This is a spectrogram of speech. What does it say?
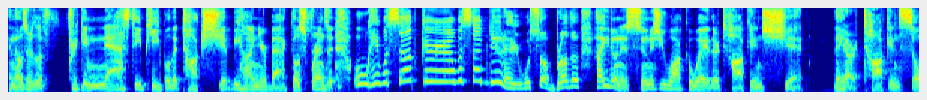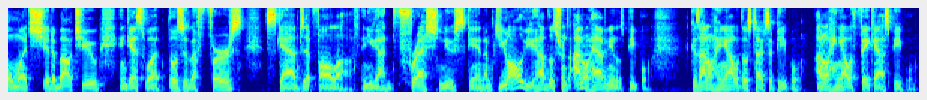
And those are the freaking nasty people that talk shit behind your back. Those friends that, oh, hey, what's up, girl? What's up, dude? Hey, what's up, brother? How you doing? As soon as you walk away, they're talking shit. They are talking so much shit about you. And guess what? Those are the first scabs that fall off. And you got fresh new skin. I'm, you, all of you have those friends. I don't have any of those people because I don't hang out with those types of people. I don't hang out with fake ass people.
